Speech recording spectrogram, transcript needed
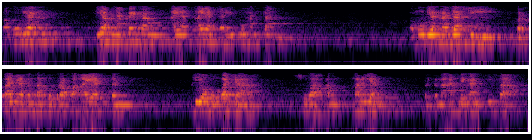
Kemudian dia menyampaikan ayat-ayat dari Tuhan kami. Kemudian Najasyi bertanya tentang beberapa ayat dan beliau membaca surah Maryam berkenaan dengan Isa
